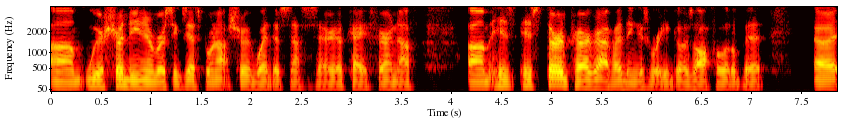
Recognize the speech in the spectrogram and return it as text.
Um, we're sure the universe exists, but we're not sure whether it's necessary. Okay, fair enough. Um, his his third paragraph, I think, is where he goes off a little bit. Uh,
